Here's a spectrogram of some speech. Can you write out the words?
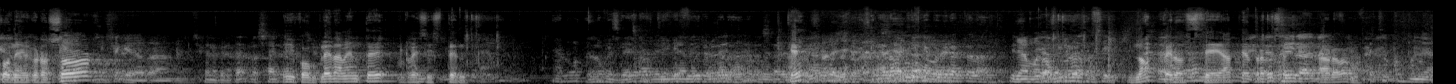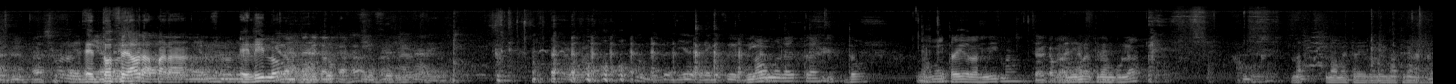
con el grosor No y completamente resistente. ¿Qué? No, pero se hace otra cosa. Ahora vamos. Entonces ahora para el hilo. No me la he traído. No me he traído las limas. La lima triangular. No, no me he traído lima triangular.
